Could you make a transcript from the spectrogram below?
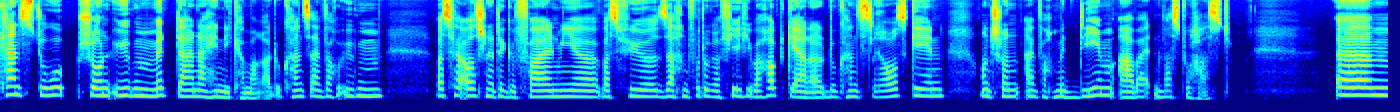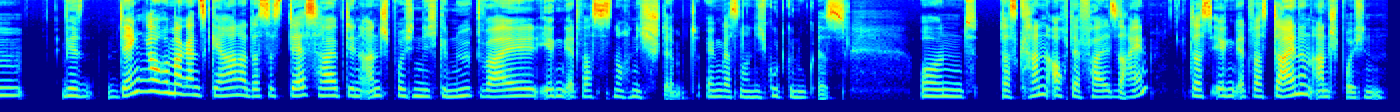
kannst du schon üben mit deiner Handykamera. Du kannst einfach üben, was für Ausschnitte gefallen mir, was für Sachen fotografiere ich überhaupt gerne. Du kannst rausgehen und schon einfach mit dem arbeiten, was du hast. Ähm, wir denken auch immer ganz gerne, dass es deshalb den Ansprüchen nicht genügt, weil irgendetwas noch nicht stimmt, irgendwas noch nicht gut genug ist. Und das kann auch der Fall sein, dass irgendetwas deinen Ansprüchen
